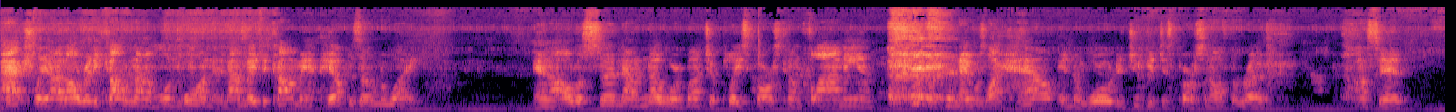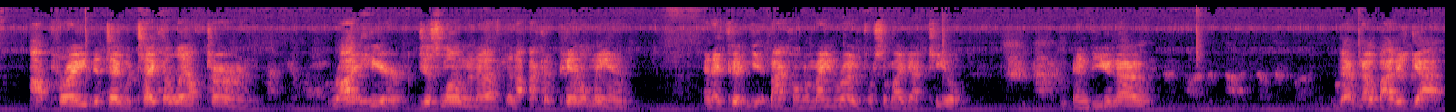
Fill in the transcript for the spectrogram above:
Actually, I'd already called 911 and I made the comment, Help is on the way. And all of a sudden, out of nowhere, a bunch of police cars come flying in. And they was like, how in the world did you get this person off the road? I said, I prayed that they would take a left turn right here just long enough that I could pin them in and they couldn't get back on the main road before somebody got killed. And do you know that nobody got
